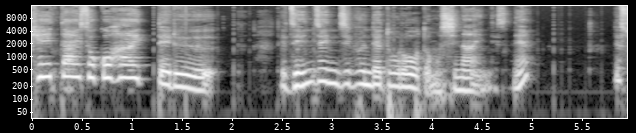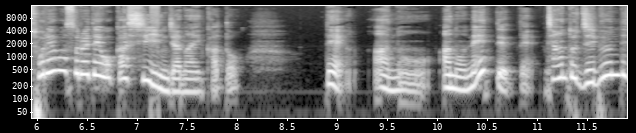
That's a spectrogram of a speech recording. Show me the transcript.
携帯そこ入ってる。で、全然自分で取ろうともしないんですね。で、それはそれでおかしいんじゃないかと。で、あの、あのねって言って、ちゃんと自分で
